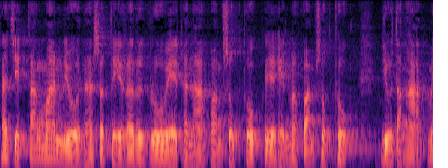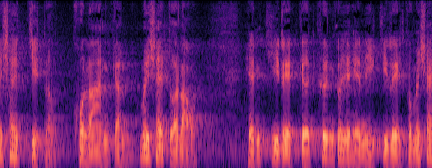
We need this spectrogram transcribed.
ถ้าจิตตั้งมั่นอยู่นะสติระลึกรู้เวทนาความสุขทุกข์ก็จะเห็นว่าความสุขทุกข์ อยู่ต่างหากไม่ใช่จิตหรอกคนละอันกัน ไม่ใช่ตัวเรา เห็นกิเลสเกิดขึ้นก็จะเห็นอีกกิเลสก็ไม่ใช่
